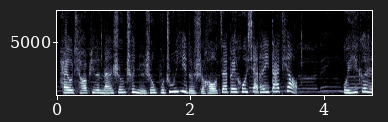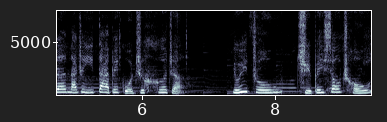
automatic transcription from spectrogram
还有调皮的男生趁女生不注意的时候，在背后吓她一大跳。我一个人拿着一大杯果汁喝着，有一种举杯消愁，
